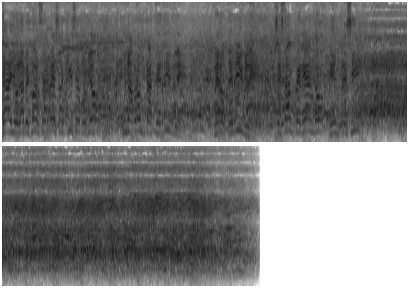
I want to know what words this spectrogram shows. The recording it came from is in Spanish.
Gallo, la mejor cerveza aquí se volvió una bronca terrible, pero terrible. Se están peleando entre sí.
